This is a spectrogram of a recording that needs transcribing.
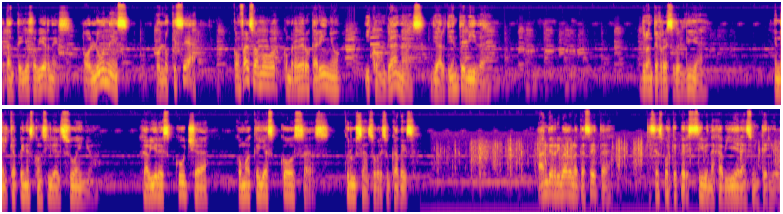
a tan tedioso viernes o lunes o lo que sea, con falso amor, con verdadero cariño y con ganas de ardiente vida. Durante el resto del día, en el que apenas concilia el sueño, Javier escucha cómo aquellas cosas cruzan sobre su cabeza. Han derribado la caseta, quizás porque perciben a Javiera en su interior.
